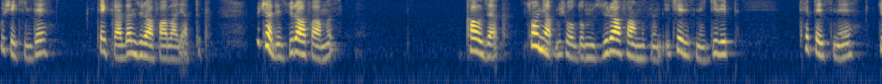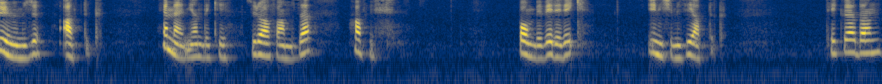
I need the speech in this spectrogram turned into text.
bu şekilde tekrardan zürafalar yaptık. 3 adet zürafamız kalacak. Son yapmış olduğumuz zürafamızın içerisine girip tepesine düğümümüzü attık. Hemen yanındaki zürafamıza hafif bombe vererek inişimizi yaptık. Tekrardan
